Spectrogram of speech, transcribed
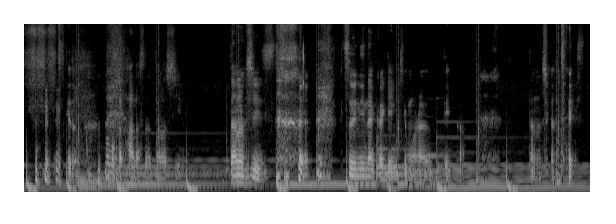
ですけど、桃香と話すの楽しいよ。楽しいです。普通になんか元気もらうっていうか、楽しかったです。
